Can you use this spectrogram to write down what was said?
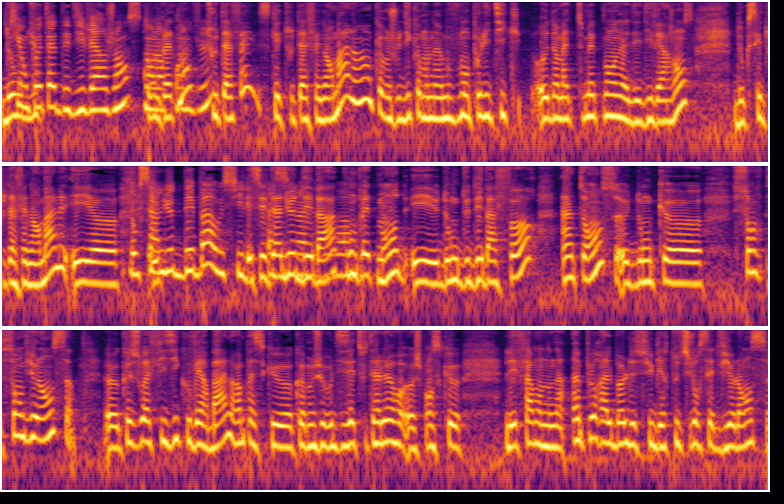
Donc, qui ont du peut-être des divergences dans leur point de vue? tout à fait, ce qui est tout à fait normal. Hein. Comme je vous dis, comme on a un mouvement politique, automatiquement on a des divergences, donc c'est tout à fait normal. Et euh, Donc c'est un lieu de débat aussi. et c'est un lieu de débat complètement, et donc de débat fort, intense, donc euh, sans, sans violence, euh, que ce soit physique ou verbale, hein, parce que comme je vous le disais tout à l'heure, je pense que les femmes on en a un peu ras-le-bol de subir toujours cette violence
